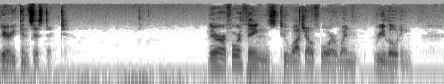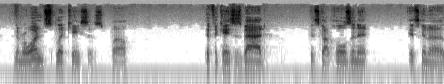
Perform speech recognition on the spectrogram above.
very consistent. There are four things to watch out for when reloading. Number one, split cases. Well, if a case is bad, it's got holes in it, it's going to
